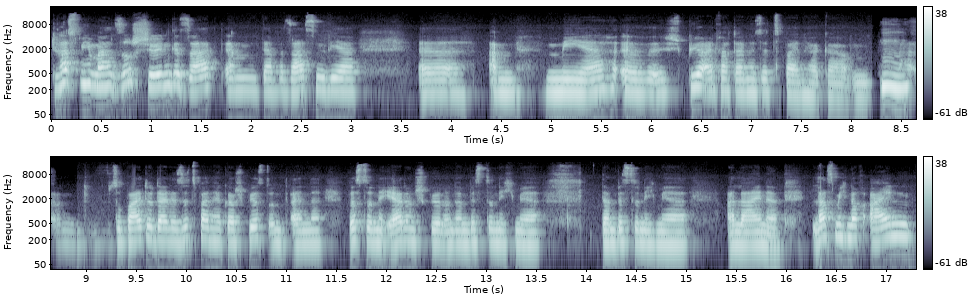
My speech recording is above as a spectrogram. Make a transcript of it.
du hast mir mal so schön gesagt, ähm, da saßen wir äh, am Meer, äh, spür einfach deine Sitzbeinhöcker. Und, mhm. und, sobald du deine Sitzbeinhöcker spürst und eine, wirst du eine Erdung spüren und dann bist du nicht mehr, dann bist du nicht mehr alleine. Lass mich noch einen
